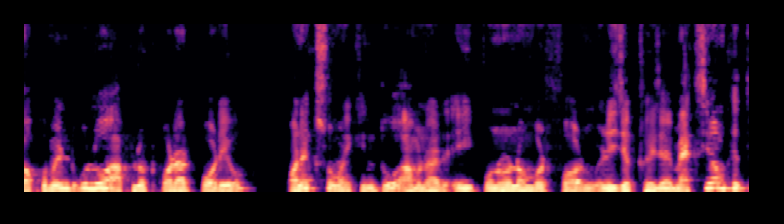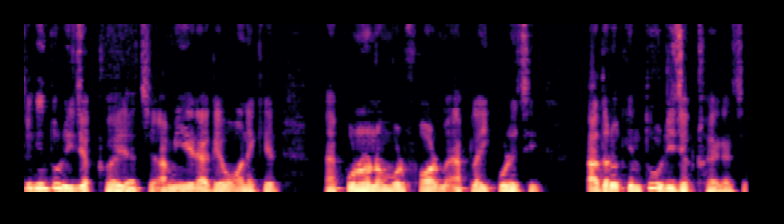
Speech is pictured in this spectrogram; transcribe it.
ডকুমেন্টগুলো আপলোড করার পরেও অনেক সময় কিন্তু আপনার এই পনেরো নম্বর ফর্ম রিজেক্ট হয়ে যায়। ম্যাক্সিমাম ক্ষেত্রে কিন্তু রিজেক্ট হয়ে যাচ্ছে। আমি এর আগেও অনেকের পনেরো নম্বর ফর্ম অ্যাপ্লাই করেছি, তাদেরও কিন্তু রিজেক্ট হয়ে গেছে।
